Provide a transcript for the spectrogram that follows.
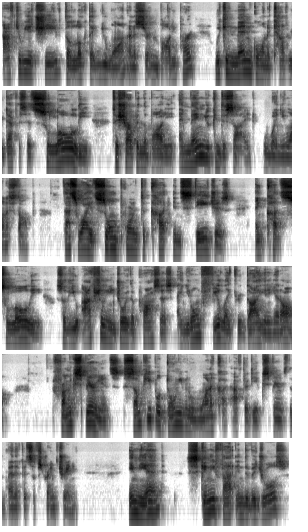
After we achieve the look that you want on a certain body part, we can then go on a calorie deficit slowly to sharpen the body, and then you can decide when you want to stop. That's why it's so important to cut in stages and cut slowly so that you actually enjoy the process and you don't feel like you're dieting at all. From experience, some people don't even want to cut after they experience the benefits of strength training. In the end, skinny fat individuals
